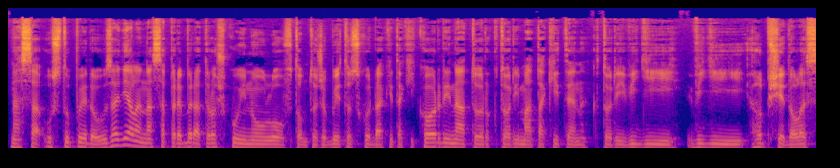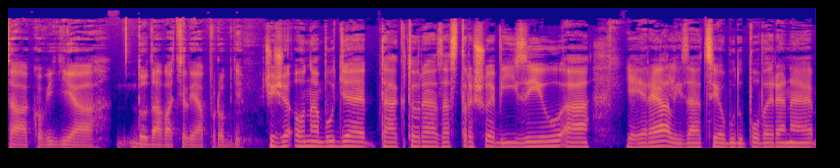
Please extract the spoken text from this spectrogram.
NASA ustupuje do úzadia, ale NASA preberá trošku inú úlohu v tomto, že bude to skôr taký, taký koordinátor, ktorý má taký ten, ktorý vidí, vidí hĺbšie do lesa, ako vidia dodávateľia a podobne. Čiže ona bude tá, ktorá zastrešuje víziu a jej realizáciou budú poverené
